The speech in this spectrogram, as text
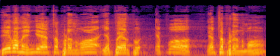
தீபம் எங்க ஏற்றப்படணுமோ எப்ப ஏற்ப- எப்போ ஏற்றப்படணுமோ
